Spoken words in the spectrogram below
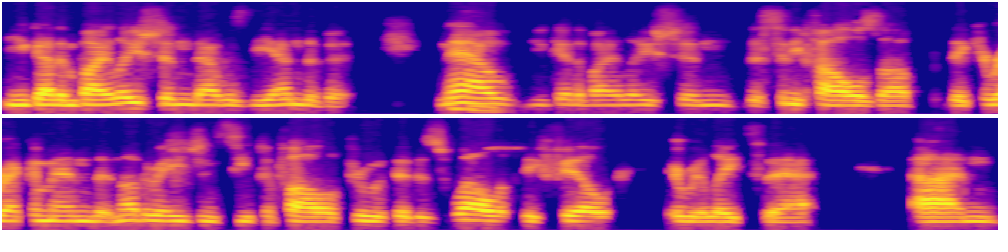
you got a violation, that was the end of it. Now mm-hmm. you get a violation, the city follows up, they can recommend another agency to follow through with it as well if they feel it relates to that. And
